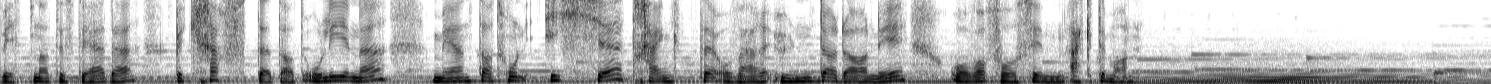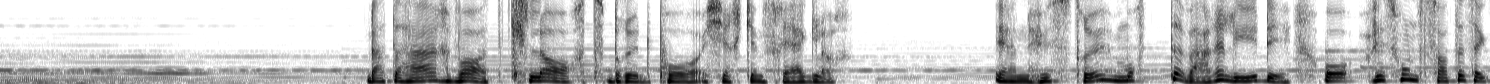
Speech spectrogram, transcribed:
vitner til stede, bekreftet at Oline mente at hun ikke trengte å være underdanig overfor sin ektemann. Dette her var et klart brudd på kirkens regler. En hustru måtte være lydig, og hvis hun satte seg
